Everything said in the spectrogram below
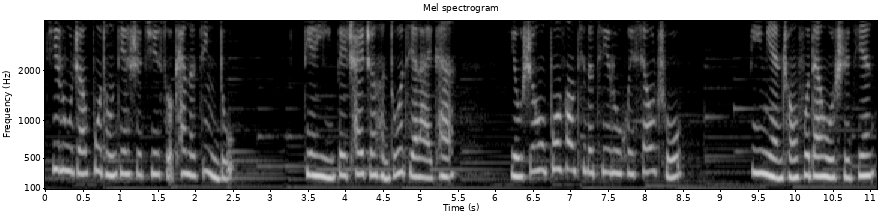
记录着不同电视剧所看的进度。电影被拆成很多节来看，有时候播放器的记录会消除，避免重复耽误时间，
